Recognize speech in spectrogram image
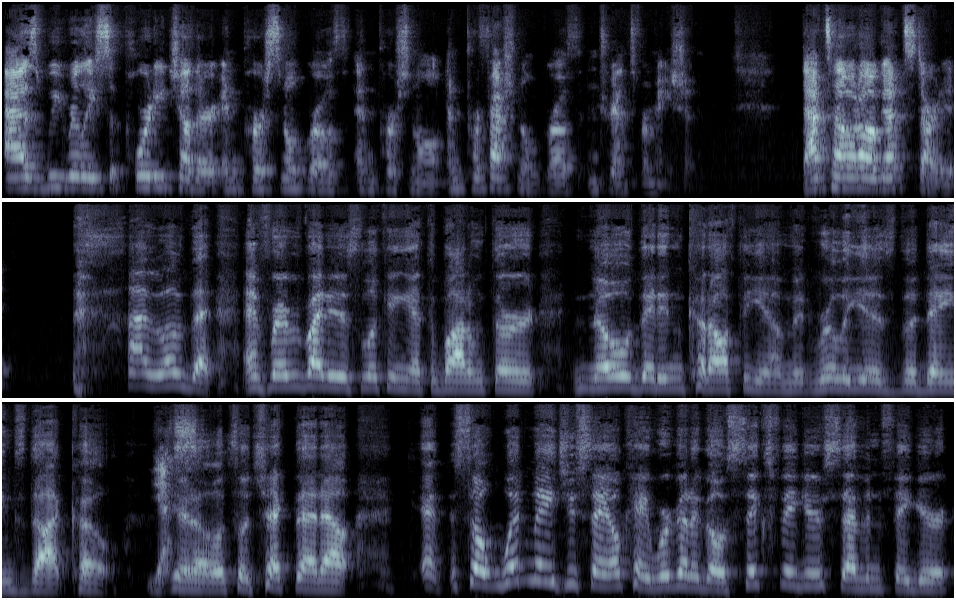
as we really support each other in personal growth and personal and professional growth and transformation. That's how it all got started. I love that. And for everybody that's looking at the bottom third, no, they didn't cut off the M. It really is the Dames.co. Yes. You know, so check that out. So, what made you say, okay, we're going to go six figure, seven figure?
